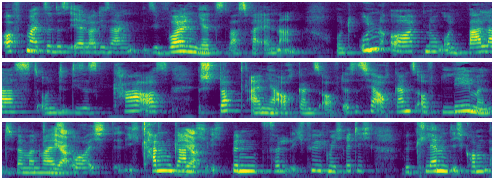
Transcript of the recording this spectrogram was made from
Oftmals sind es eher Leute, die sagen, sie wollen jetzt was verändern. Und Unordnung und Ballast und dieses Chaos stoppt einen ja auch ganz oft. Es ist ja auch ganz oft lähmend, wenn man weiß, Ja. oh, ich, ich kann gar Ja. nicht, ich bin völlig, ich fühle mich richtig beklemmt, ich habe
